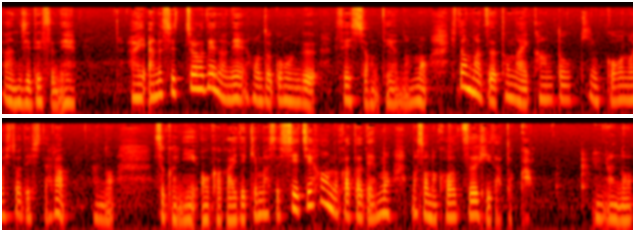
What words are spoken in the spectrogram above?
感じですね。はい、あの出張でのねほんとゴングセッションっていうのもひとまず都内関東近郊の人でしたらあのすぐにお伺いできますし地方の方でも、まあ、その交通費だとか、あの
